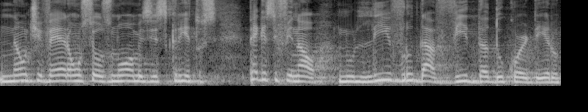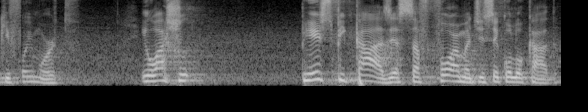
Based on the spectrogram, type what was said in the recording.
não tiveram os seus nomes escritos. Pega esse final, no livro da vida do cordeiro que foi morto. Eu acho perspicaz essa forma de ser colocado.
